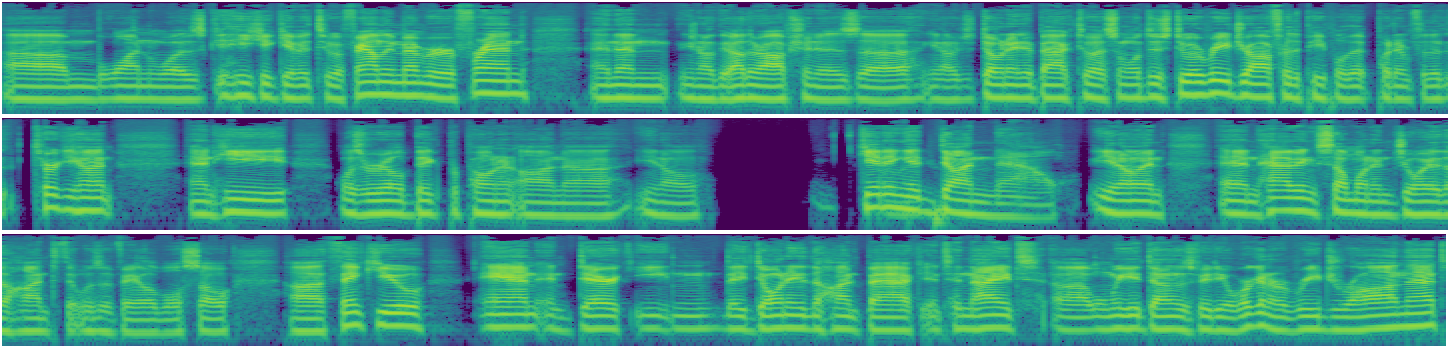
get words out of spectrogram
Um, one was he could give it to a family member or a friend, and then you know the other option is uh, you know just donate it back to us, and we'll just do a redraw for the people that put in for the turkey hunt. And he was a real big proponent on uh, you know getting it done now, you know, and and having someone enjoy the hunt that was available. So uh, thank you. Ann and Derek Eaton, they donated the hunt back. And tonight, uh, when we get done with this video, we're going to redraw on that.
